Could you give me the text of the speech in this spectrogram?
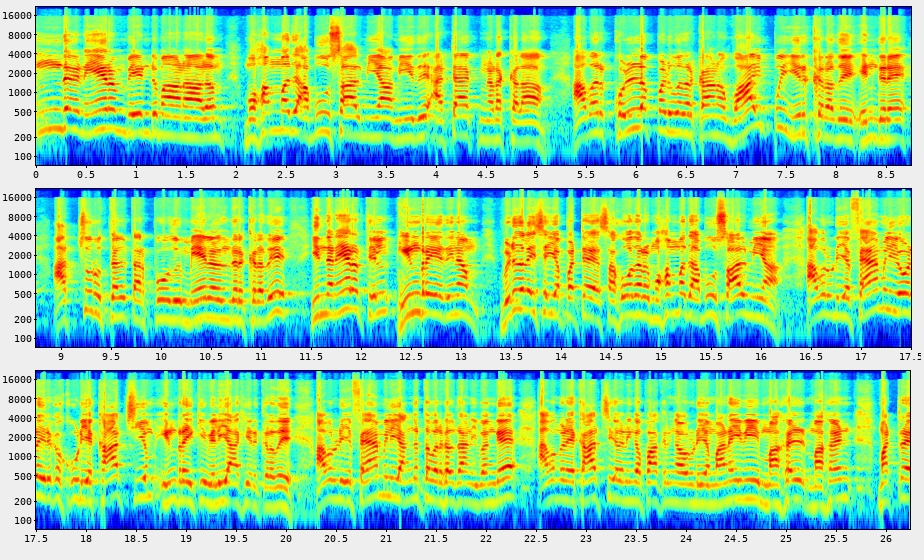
எந்த நேரம் வேண்டுமானாலும் முகமது அபு சால்மியா மீது அட்டாக் நடக்கலாம். அவர் கொல்லப்படுவதற்கான வாய்ப்பு இருக்கிறது என்கிற அச்சுறுத்தல் தற்போது மேலெழுந்திருக்கிறது. இந்த நேரத்தில் இன்றைய தினம் விடுதலை செய்யப்பட்ட சகோதரர் முகமது அபு சால்மியா அவருடைய ஃபேமிலியோடு இருக்கக்கூடிய காட்சியும் இன்றைக்கு வெளியாகி இருக்கிறது. அவருடைய ஃபேமிலி அங்கத்தவர்கள் தான் இவங்க. அவங்களுடைய காட்சிகளை நீங்க பார்க்குறீங்க அவருடைய மனைவி மகள் மகன் மற்ற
